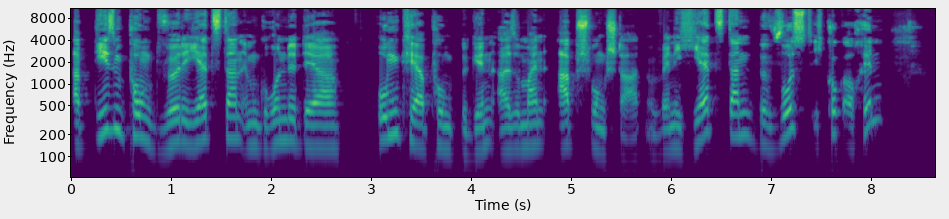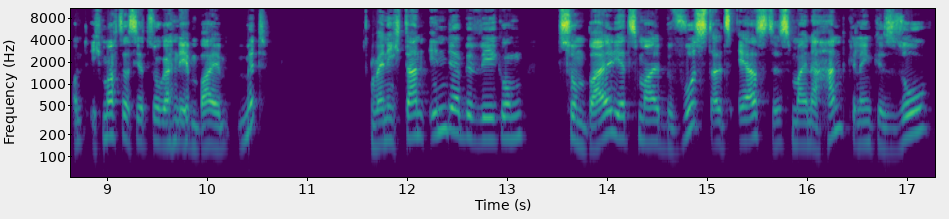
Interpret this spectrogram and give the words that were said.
ab diesem Punkt würde jetzt dann im Grunde der Umkehrpunkt beginnen, also mein Abschwung starten. Und wenn ich jetzt dann bewusst, ich gucke auch hin und ich mache das jetzt sogar nebenbei mit, wenn ich dann in der Bewegung zum Ball jetzt mal bewusst als erstes meine Handgelenke so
